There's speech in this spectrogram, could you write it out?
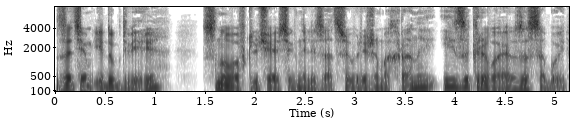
Затем иду к двери, снова включаю сигнализацию в режим охраны и закрываю за собой.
